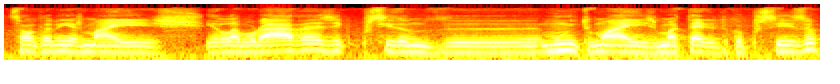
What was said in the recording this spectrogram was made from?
são academias mais elaboradas e que precisam de muito mais matéria do que eu preciso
